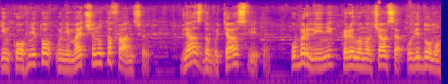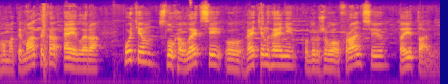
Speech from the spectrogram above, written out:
інкогніто у Німеччину та Францію для здобуття освіти. У Берліні Кирило навчався у відомого математика Ейлера, потім слухав лекції у Геттінгені, подорожував Францію та Італію.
